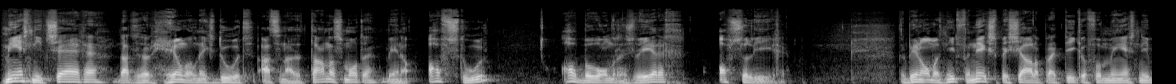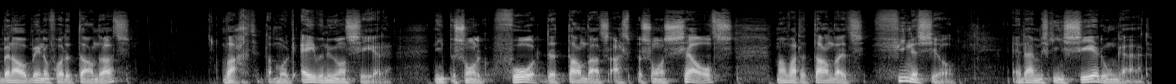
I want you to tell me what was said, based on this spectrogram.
Mensen niet zeggen dat het er helemaal niks doet als ze naar de tandarts moeten, binnen of stoer, of bewonderenswaardig, of ze liegen. Er zijn almost niet voor niks speciale praktijken voor mensen die benauwd binnen voor de tandarts. Wacht, dat moet ik even nuanceren. Niet persoonlijk voor de tandarts als persoon zelfs, maar wat de tandarts financieel en daar misschien zeer doen gaat.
